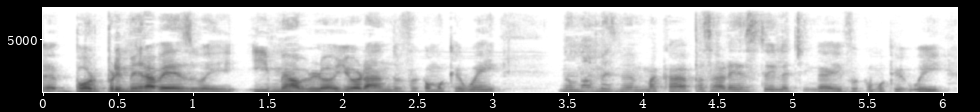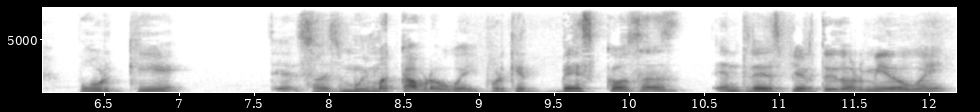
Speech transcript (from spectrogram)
eh, por primera vez, güey. Y me habló llorando. Fue como que, güey, no mames, me, me acaba de pasar esto y la chingada. Y fue como que, güey, ¿por qué? Eso es muy macabro, güey. Porque ves cosas entre despierto y dormido, güey.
